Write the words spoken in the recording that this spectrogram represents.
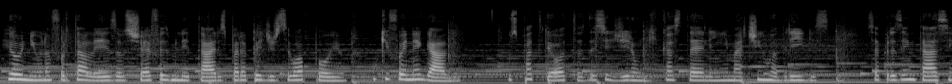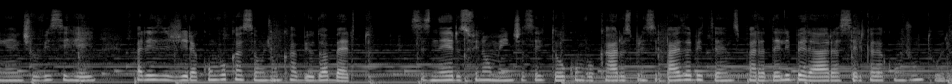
reuniu na fortaleza os chefes militares para pedir seu apoio, o que foi negado. Os patriotas decidiram que Castellin e Martim Rodrigues se apresentassem ante o vice-rei para exigir a convocação de um cabildo aberto. Cisneros finalmente aceitou convocar os principais habitantes para deliberar acerca da conjuntura.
